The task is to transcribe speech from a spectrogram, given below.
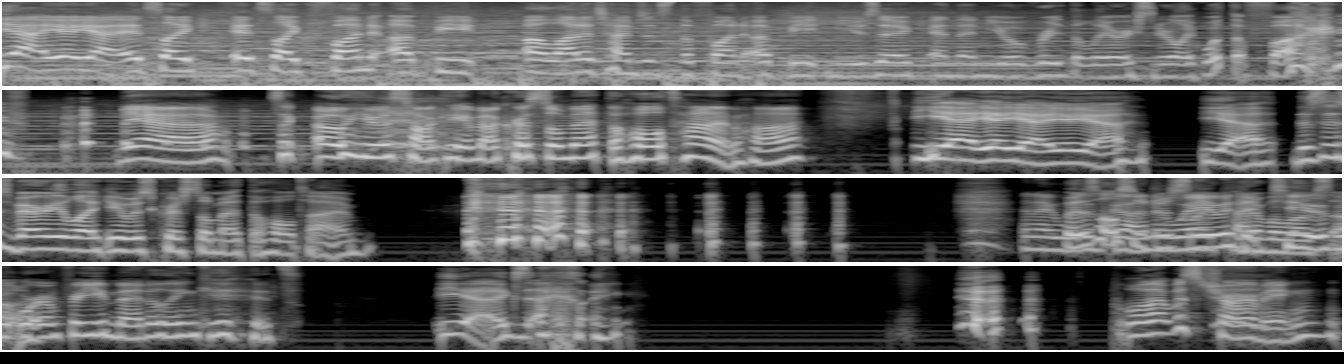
yeah, yeah, yeah. It's like it's like fun, upbeat. A lot of times it's the fun, upbeat music, and then you'll read the lyrics and you're like, what the fuck? yeah. It's like, oh, he was talking about crystal meth the whole time, huh? yeah, yeah, yeah, yeah, yeah. Yeah, this is very like it was crystal meth the whole time. And I would have also gotten just, away like, with it too if it weren't for you meddling kids. Yeah, exactly. Well, that was charming.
